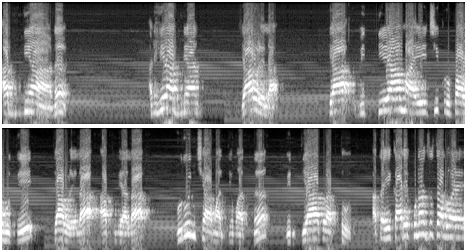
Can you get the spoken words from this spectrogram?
अज्ञान. आणि हे अज्ञान ज्या वेळेला त्या विद्या मायेची कृपा होते त्यावेळेला आपल्याला गुरूंच्या माध्यमातन विद्या प्राप्त होते. आता हे कार्य कुणाचं चालू आहे?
